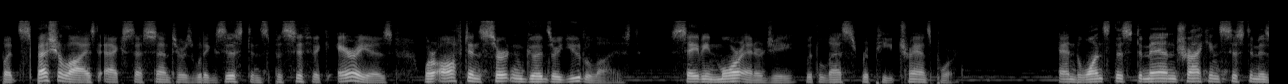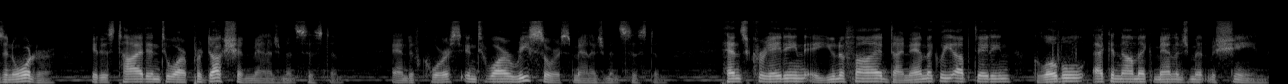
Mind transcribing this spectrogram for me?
but specialized access centers would exist in specific areas where often certain goods are utilized saving more energy with less repeat transport. And once this demand tracking system is in order, it is tied into our production management system, and of course into our resource management system, hence creating a unified, dynamically updating, global economic management machine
